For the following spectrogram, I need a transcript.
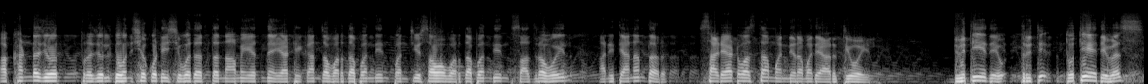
अखंड ज्योत प्रज्वलित दोनशे कोटी शिवदत्त नामयज्ञ या ठिकाणचा वर्धापन दिन पंचवीसावा वर्धापन दिन साजरा होईल आणि त्यानंतर साडेआठ वाजता मंदिरामध्ये आरती होईल. द्वितीय देव तृतीय द्वितीय दिवस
